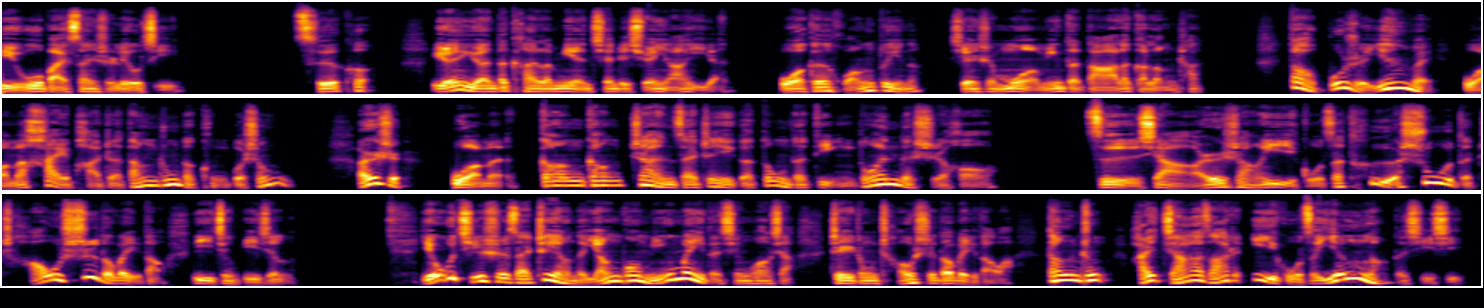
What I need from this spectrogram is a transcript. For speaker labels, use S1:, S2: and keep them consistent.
S1: 第五百三十六集，此刻远远的看了面前这悬崖一眼，我跟黄队呢，先是莫名的打了个冷颤，倒不是因为我们害怕这当中的恐怖生物，而是我们刚刚站在这个洞的顶端的时候，自下而上一股子特殊的潮湿的味道已经逼近了。尤其是在这样的阳光明媚的情况下，这种潮湿的味道啊，当中还夹杂着一股子阴冷的气息。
